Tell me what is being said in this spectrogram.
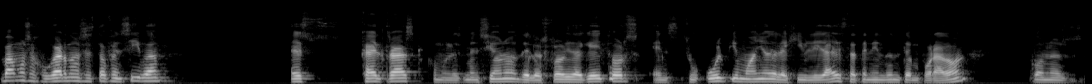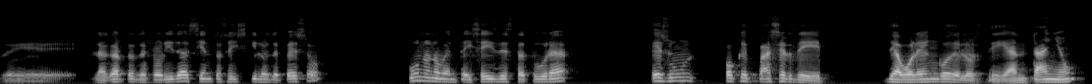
vamos a jugarnos esta ofensiva. Es Kyle Trask, como les menciono, de los Florida Gators. En su último año de elegibilidad está teniendo un temporadón con los eh, Lagartos de Florida, 106 kilos de peso, 1,96 de estatura. Es un pocket passer de, de abolengo de los de antaño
